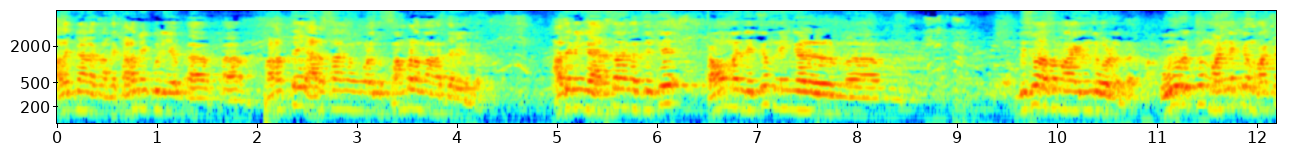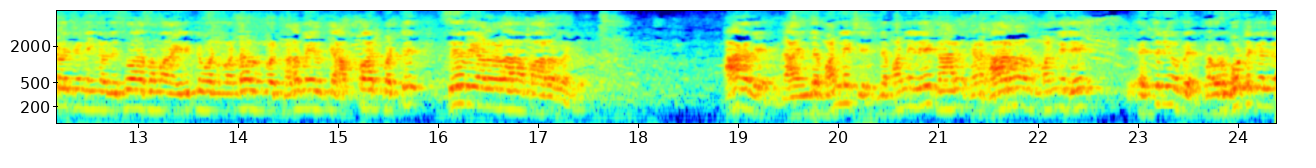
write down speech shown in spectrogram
அதற்கான அந்த கடமைக்குரிய பணத்தை அரசாங்கம் உங்களுக்கு சம்பளமாக தருகின்றது. அது நீங்க அரசாங்கத்துக்கு கவர்மெண்ட்டுக்கும் நீங்கள் விசுவாசமாக இருந்து கொள்ளுங்கள். ஊருக்கும் மண்ணுக்கும் மக்களுக்கும் நீங்கள் விசுவாசமாக இருக்க வேண்டும் என்றால் உங்கள் கடமைகளுக்கு அப்பாற்பட்டு சேவையாளர்களாக மாற வேண்டும். ஆகவே நான் இந்த மண்ணுக்கு இந்த மண்ணிலே காரணம் மண்ணிலே எத்தனையோ பேர் ஒரு கோட்டக்கல்வி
